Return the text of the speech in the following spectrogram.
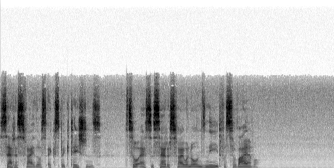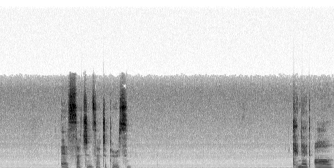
satisfy those expectations so as to satisfy one's own need for survival as such and such a person. Can that all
